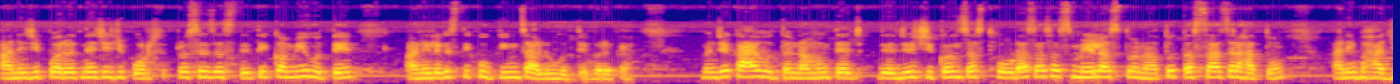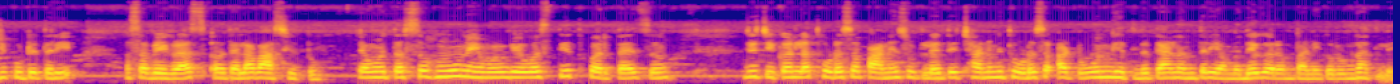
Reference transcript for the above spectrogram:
आणि जी परतण्याची जी प्रोसे प्रोसेस असते ती कमी होते आणि लगेच ती कुकिंग चालू होते बरं काय म्हणजे काय होतं ना मग त्या जे चिकनचा थोडासा असा स्मेल असतो ना तो तसाच राहतो आणि भाजी कुठेतरी असा वेगळाच त्याला वास येतो. त्यामुळे तसं होऊ नये म्हणून व्यवस्थित परतायचं. जे चिकनला थोडंसं पाणी सुटलं ते छान मी थोडंसं आटवून घेतलं त्यानंतर यामध्ये गरम पाणी करून घातले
